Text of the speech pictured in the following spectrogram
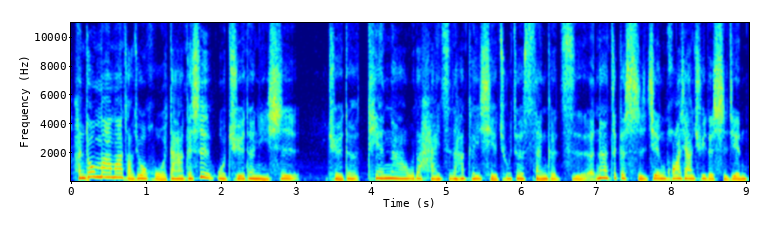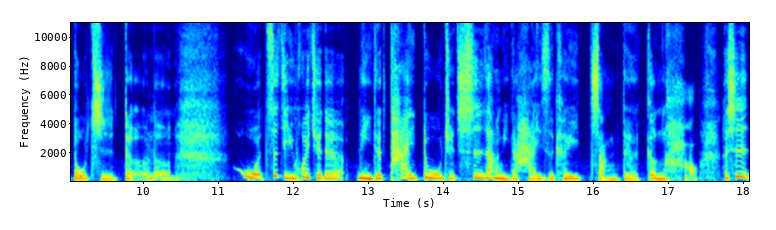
很多妈妈早就火大，可是我觉得你是。觉得天哪，我的孩子他可以写出这三个字，那这个时间花下去的时间都值得了。我自己会觉得你的态度只是让你的孩子可以长得更好。可是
